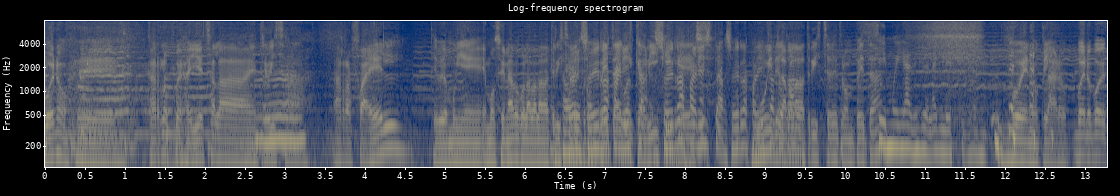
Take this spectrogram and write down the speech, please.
Bueno, eh, Carlos, pues ahí está la entrevista a Rafael. Te veo muy emocionado con la balada triste de trompeta, igual que a Vicky, soy rafaelista, soy rafaelista muy de la balada triste de trompeta. Sí, muy de la iglesia. Bueno, claro. Bueno, pues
